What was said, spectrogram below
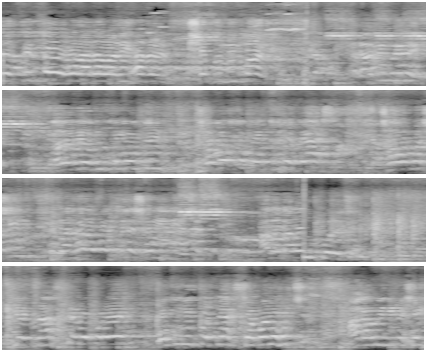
নেতৃত্ব এবং সেতু নির্মাণ। মেনে মুখ্যমন্ত্রী সমস্ত করেছেন। যে ট্যাক্স হচ্ছে, আগামী সেই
